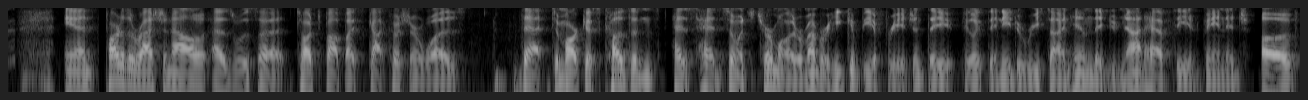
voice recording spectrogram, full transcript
and part of the rationale, as was uh, talked about by Scott Kushner, was that DeMarcus Cousins has had so much turmoil. Remember, he can be a free agent. They feel like they need to re-sign him. They do not have the advantage of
